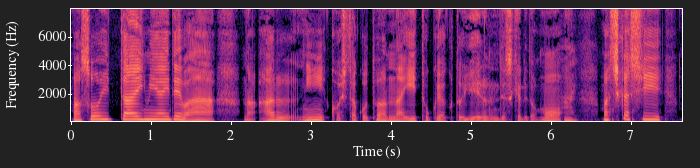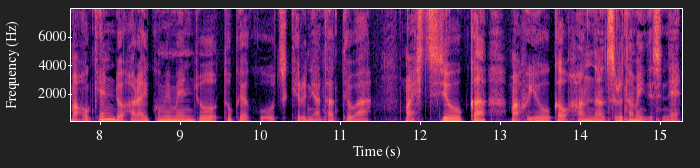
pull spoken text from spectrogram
まあそういった意味合いでは、なあるに越したことはない特約と言えるんですけれども、はい。まあしかし、まあ保険料払い込み免除特約をつけるにあたっては、まあ必要か、まあ不要かを判断するためにですね、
